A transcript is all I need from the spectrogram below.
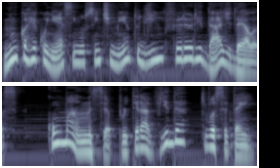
nunca reconhecem o sentimento de inferioridade delas, com uma ânsia por ter a vida que você tem.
